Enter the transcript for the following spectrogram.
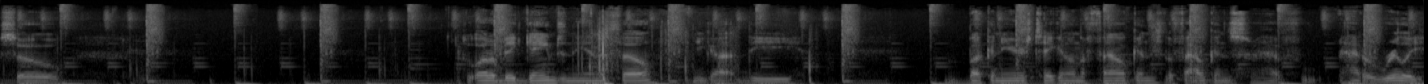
So a lot of big games in the NFL. You got the Buccaneers taking on the Falcons. The Falcons have had a really,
